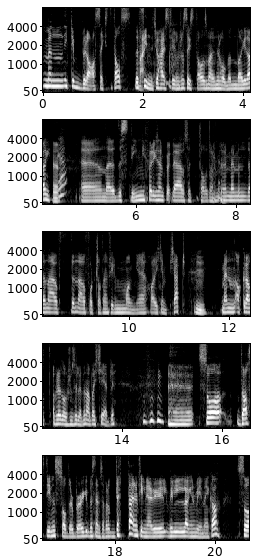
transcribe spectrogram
men ikke bra 60-talls. Det Nei. finnes jo heistfilmer fra 60-tallet som er underholdende den dag i dag. Ja. Eh, Den der The Sting, for eksempel. Det er jo 70-tallet, kanskje, men, men den, er jo, den er jo fortsatt en film mange har jo kjempekjært. Mm. Men akkurat, akkurat Ocean's Eleven er bare kjedelig. uh, så da Steven Soderberg bestemte seg for at dette er en film jeg vil, vil lage en remake av, så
